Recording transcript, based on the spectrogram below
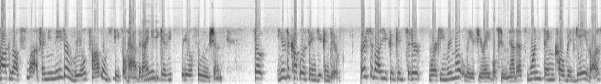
talk about fluff. I mean, these are real problems people have, and I need to give you real solutions. So here's a couple of things you can do. First of all, you could consider working remotely if you're able to. Now, that's one thing COVID gave us.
